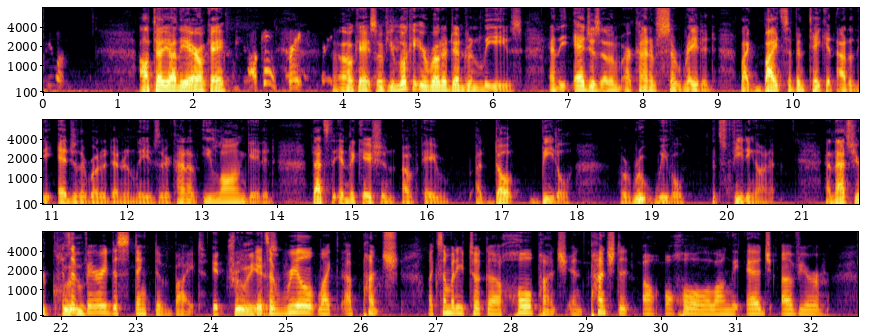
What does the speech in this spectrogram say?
I'll tell you on the air, okay? Okay, great. Okay, so if you look at your rhododendron leaves and the edges of them are kind of serrated, like bites have been taken out of the edge of the rhododendron leaves that are kind of elongated, that's the indication of a adult beetle, a root weevil that's feeding on it. And that's your clue. It's a very distinctive bite. it truly It's is. It's a real like a punch, like somebody took a hole punch and punched it a, a hole along the edge of your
